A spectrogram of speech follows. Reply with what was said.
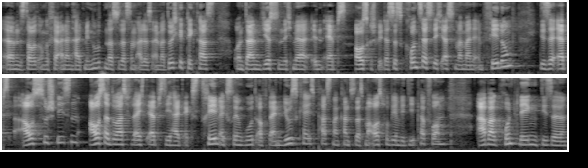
Ähm, das dauert ungefähr eineinhalb Minuten, dass du das dann alles einmal durchgeklickt hast und dann wirst du nicht mehr in Apps ausgespielt. Das ist grundsätzlich erstmal meine Empfehlung, diese Apps auszuschließen, außer du hast vielleicht Apps, die halt extrem, extrem gut auf deinen Use Case passen, dann kannst du das mal ausprobieren, wie die performen. Aber grundlegend diese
